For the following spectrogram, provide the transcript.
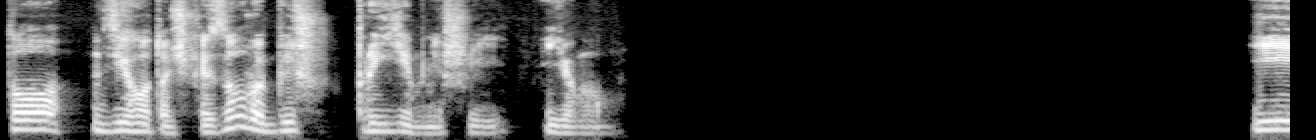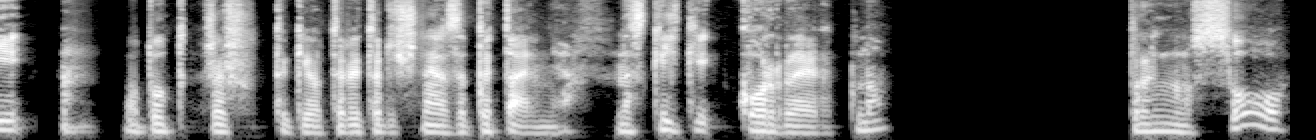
хто з його точки зору більш приємніший йому. І отут же ж таке от риторичне запитання: наскільки коректно, примусово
